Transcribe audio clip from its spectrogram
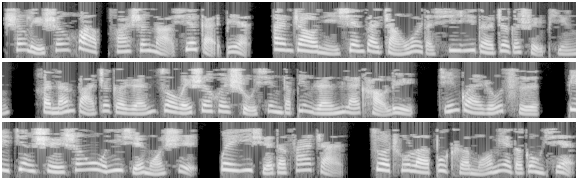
生理生化发生哪些改变。按照你现在掌握的西医的这个水平，很难把这个人作为社会属性的病人来考虑。尽管如此，毕竟是生物医学模式为医学的发展做出了不可磨灭的贡献。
